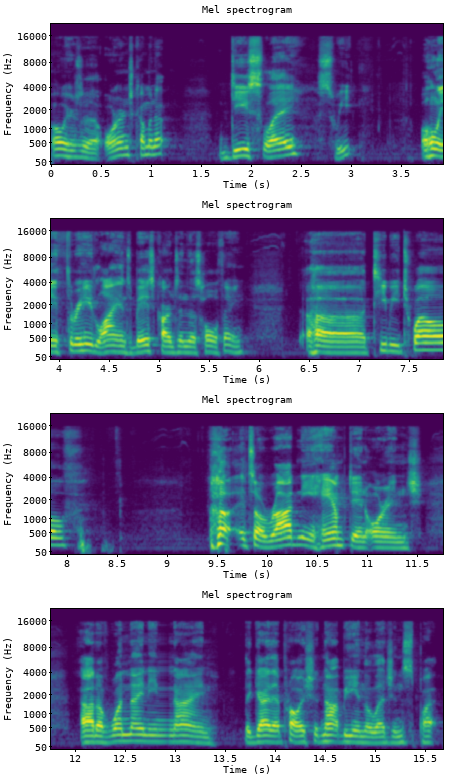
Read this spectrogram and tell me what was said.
Oh, here's an orange coming up. D. Slay. Sweet. Only three Lions base cards in this whole thing. Uh, TB12. it's a Rodney Hampton orange out of 199 the guy that probably should not be in the Legends, spot.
